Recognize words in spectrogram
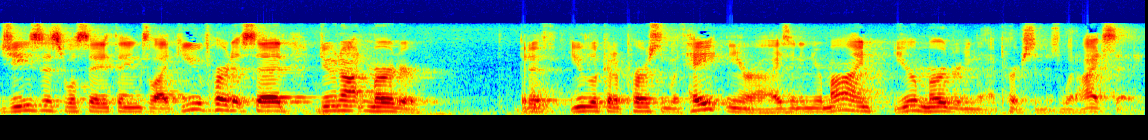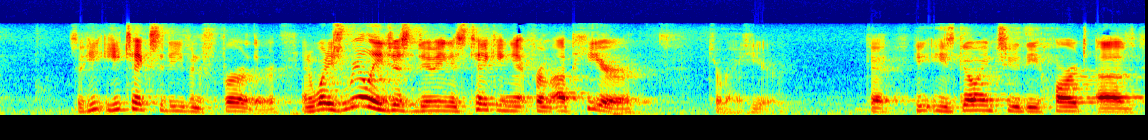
Jesus will say things like, You've heard it said, do not murder. But if you look at a person with hate in your eyes and in your mind, you're murdering that person, is what I say. So he, he takes it even further. And what he's really just doing is taking it from up here to right here. Okay? He, he's going to the heart of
